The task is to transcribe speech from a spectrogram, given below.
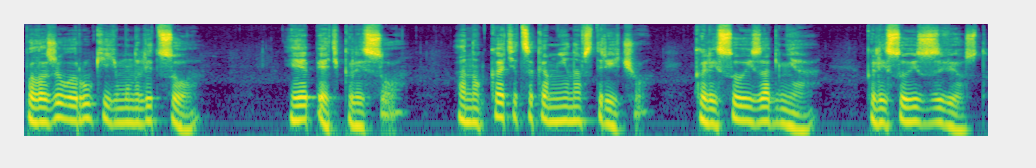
положила руки ему на лицо. И опять колесо. Оно катится ко мне навстречу. Колесо из огня, колесо из звезд.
